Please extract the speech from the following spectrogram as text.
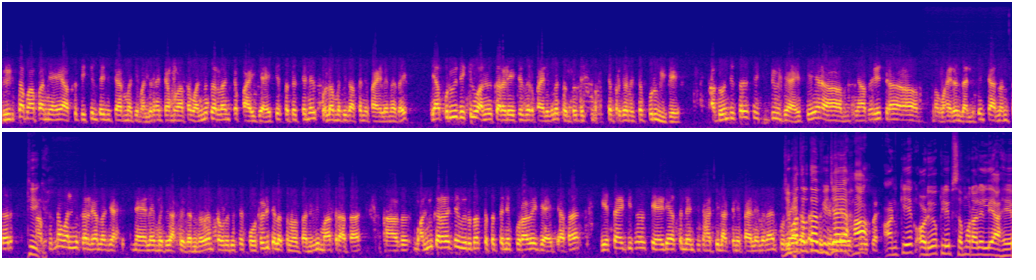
बीडचा बाप आम्ही आहे असं देखील त्यांनी त्यामध्ये मानलं आणि त्यामुळे आता वाल्मी कराडांच्या पाय जे आहे ते सातत्याने खोलामध्ये जाताना पाहायला मिळत आहे. यापूर्वी देखील वाल्मी कराड याचे जर पाहिलं गेलं संत देशमुख हत्या प्रकरणाच्या पूर्वीचे अं, दोन दिवसाचे सीसीटीव्ही जे आहे ते आधारित व्हायरल झाले. त्यानंतर पुन्हा वाल्मी कराडाला जे आहे न्यायालयामध्ये दाखल करण्यात चौदा दिवसाची कोठडी त्याला सुनावण्यात आलेली. मात्र आता अं, वाल्मी कराडाच्या विरोधात सातत्याने पुरावे जे आहेत ते आता एसआयटी सीआयडी असेल यांच्या हाती लागताना पाहायला मिळाले. मात्र आता विजय हा आणखी एक ऑडिओ क्लिप समोर आलेली आहे.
